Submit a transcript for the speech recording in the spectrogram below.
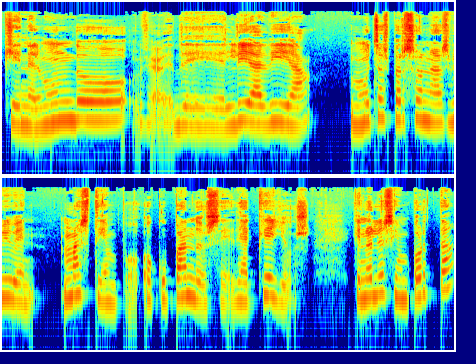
que en el mundo del día a día muchas personas viven más tiempo ocupándose de aquellos que no les importa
